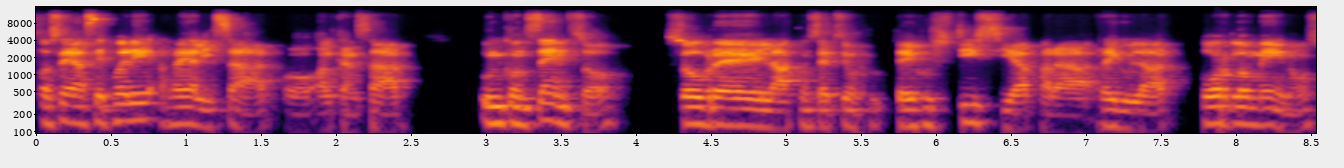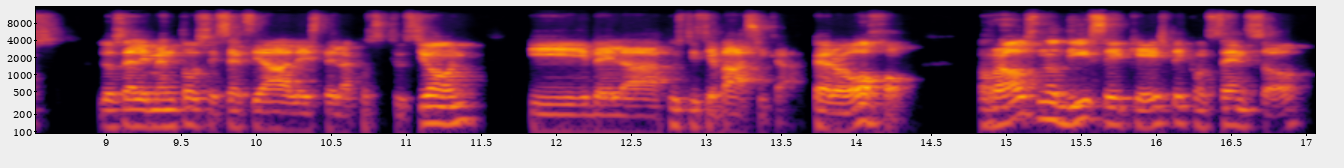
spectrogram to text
O sea, se puede realizar o alcanzar un consenso sobre la concepción de justicia para regular por lo menos los elementos esenciales de la Constitución y de la justicia básica. Pero ojo, Rawls no dice que este consenso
